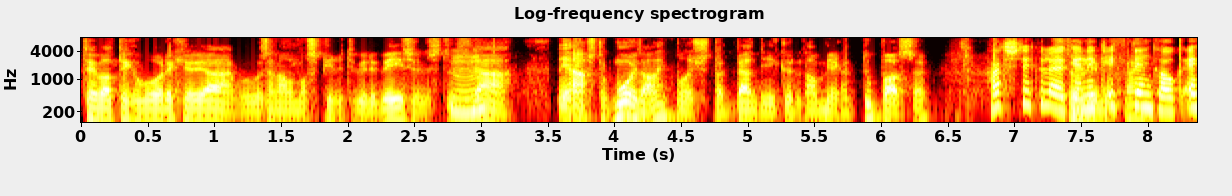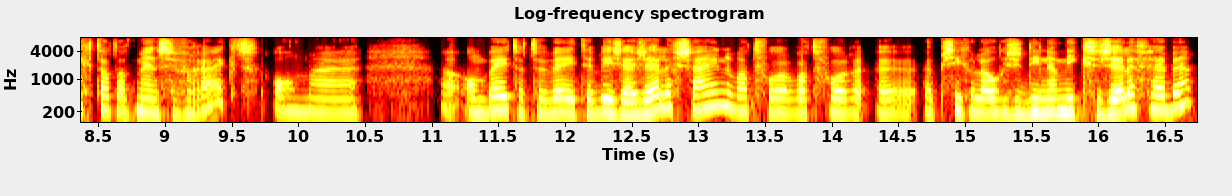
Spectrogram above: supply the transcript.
Terwijl tegenwoordig, ja, we zijn allemaal spirituele wezens. Dus Mhm. ja, nou ja, is toch mooi dan. Ik bedoel, als je dat bent en je kunt het nou meer gaan toepassen. Hartstikke leuk. En ik, ik fijn. denk ook echt dat dat mensen verrijkt om, eh, om beter te weten wie zij zelf zijn, wat voor, wat voor eh, psychologische dynamiek ze zelf hebben.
